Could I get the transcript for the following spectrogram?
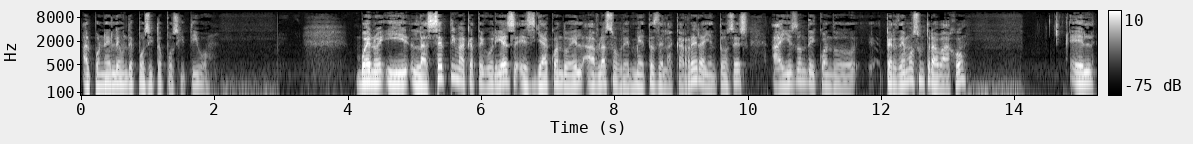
al ponerle un depósito positivo. Bueno, y la séptima categoría es, ya cuando él habla sobre metas de la carrera y entonces ahí es donde cuando perdemos un trabajo, él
